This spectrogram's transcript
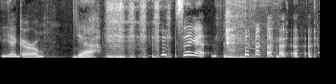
Yeah, girl. yeah. Sing it.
